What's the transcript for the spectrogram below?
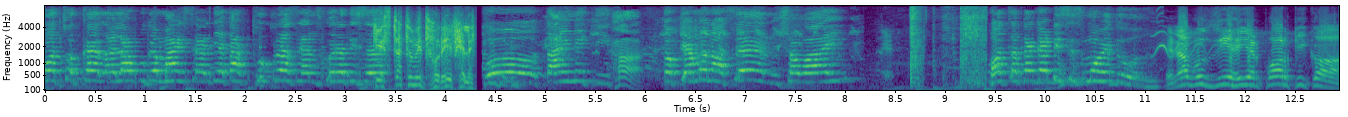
মদ চদ খায় লাইলা আপুকে দিয়ে তার থুপরা চেঞ্জ করে দিছে। কেসটা তুমি ধরেই ফেলে ও তাই নাকি? তো কেমন আছেন সবাই? হোয়াটসঅ্যাপ কাকা দিস ইজ মহিদুল এটা এর পর কি কর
